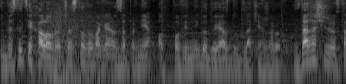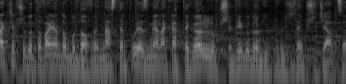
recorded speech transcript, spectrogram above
Inwestycje halowe często wymagają zapewnienia odpowiedniego dojazdu dla ciężarówek. Zdarza się, że w trakcie przygotowania do budowy następuje zmiana kategorii lub przebiegu drogi publicznej przy działce.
